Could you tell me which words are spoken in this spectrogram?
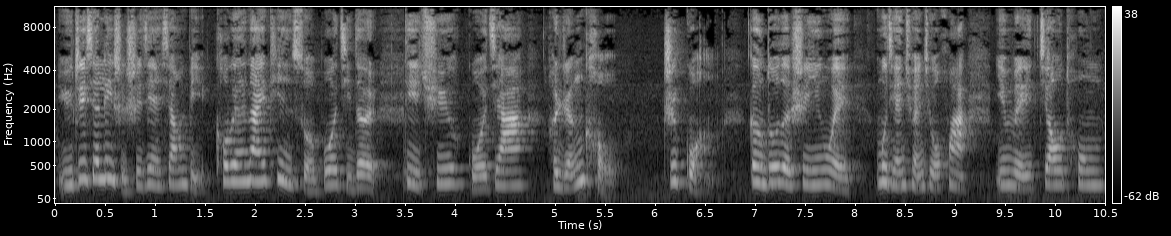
与这些历史事件相比，COVID-19 所波及的地区、国家和人口之广，更多的是因为目前全球化因为交通、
